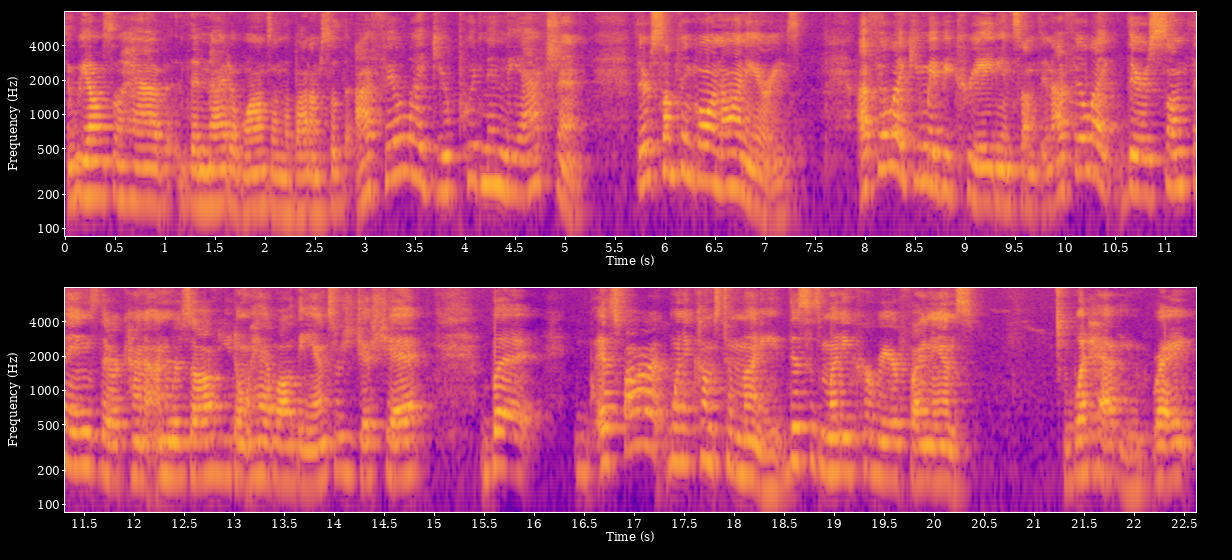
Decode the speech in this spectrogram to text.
And we also have the Knight of Wands on the bottom. So I feel like you're putting in the action. There's something going on, Aries. I feel like you may be creating something. I feel like there's some things that are kind of unresolved. You don't have all the answers just yet. But as far when it comes to money, this is money, career, finance, what have you, right?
